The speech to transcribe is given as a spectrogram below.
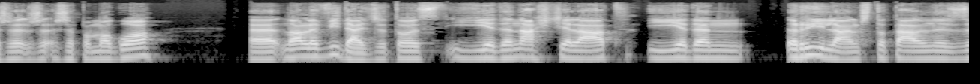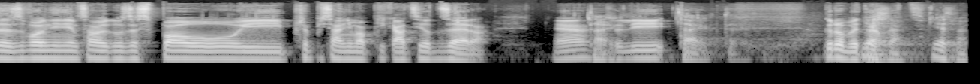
że, że, że pomogło. E, no ale widać, że to jest 11 lat i jeden relaunch totalny ze zwolnieniem całego zespołu i przepisaniem aplikacji od zera. Nie? Tak, Czyli tak, tak. gruby temat. Niezłe.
